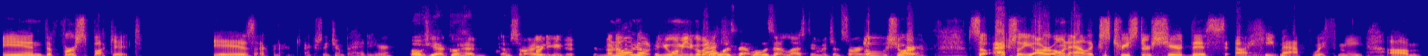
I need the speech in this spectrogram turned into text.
and the first bucket is I'm going to actually jump ahead here. Oh yeah, go ahead. I'm sorry. You, to, oh no, no. You want me to go back? What was that? What was that last image? I'm sorry. Oh sure. So actually, our own Alex Treaster shared this uh, heat map with me. Um,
